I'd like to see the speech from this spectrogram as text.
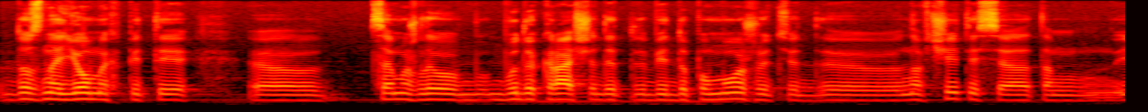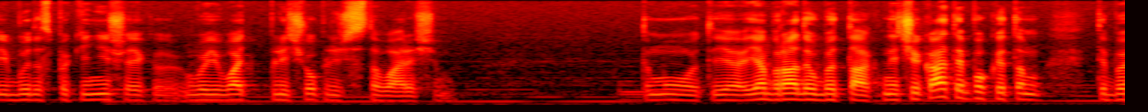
до знайомих піти. Е, це можливо буде краще, де тобі допоможуть де, навчитися там, і буде спокійніше, як воювати пліч-опліч з товаришем. Тому от я, я б радив би так, не чекати, поки там тебе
